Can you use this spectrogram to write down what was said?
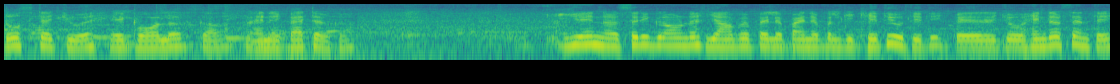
दो स्टैचू है एक बॉलर का एंड एक बैटर का। ये नर्सरी ग्राउंड है यहाँ पे पहले पाइनएप्पल की खेती होती थी फिर जो हेंडरसन थे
